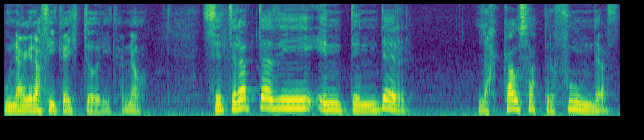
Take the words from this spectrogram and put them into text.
una gráfica histórica, no. Se trata de entender las causas profundas,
